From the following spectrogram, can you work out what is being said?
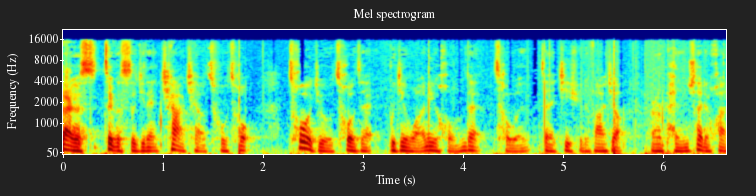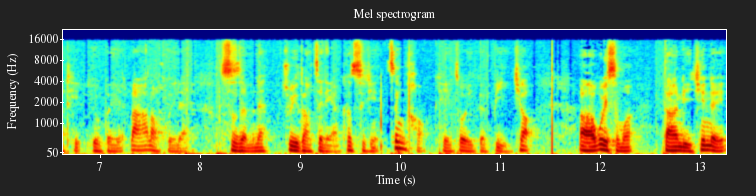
但是这个时间呢，恰恰出错。错就错在不仅王力宏的丑闻在继续的发酵，而彭帅的话题又被拉了回来，使人们呢注意到这两个事情正好可以做一个比较。啊，为什么当李金雷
